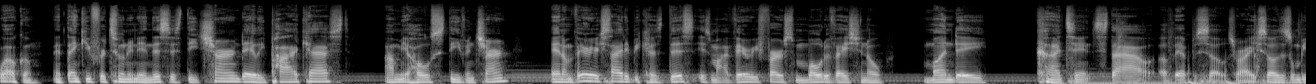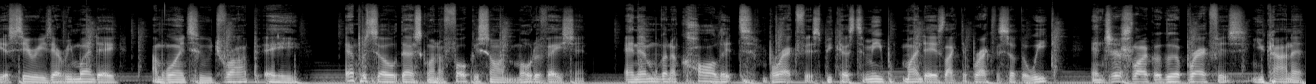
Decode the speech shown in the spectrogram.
Welcome and thank you for tuning in. This is the Churn Daily Podcast. I'm your host, Stephen Churn, and I'm very excited because this is my very first motivational Monday content style of episodes, right? So this will be a series. Every Monday, I'm going to drop a episode that's going to focus on motivation. And I'm going to call it breakfast because to me, Monday is like the breakfast of the week. And just like a good breakfast, you kind of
